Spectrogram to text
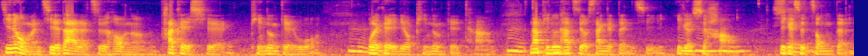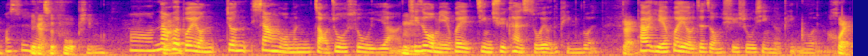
今天我们接待了之后呢，他可以写评论给我，嗯、我也可以留评论给他。嗯、那评论它只有三个等级，嗯、一个是好，嗯、一个是中等，一个是负评。哦，那会不会有就像我们找住宿一样？嗯、其实我们也会进去看所有的评论。对，他也会有这种叙述性的评论。会，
